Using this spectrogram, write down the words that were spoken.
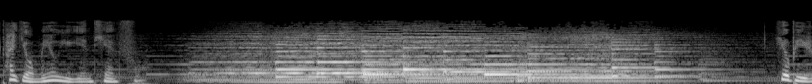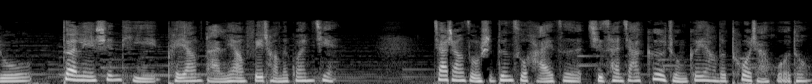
他有没有语言天赋。又比如锻炼身体、培养胆量非常的关键，家长总是敦促孩子去参加各种各样的拓展活动，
